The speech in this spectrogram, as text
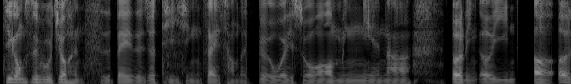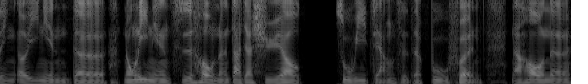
济公师傅就很慈悲的就提醒在场的各位说：哦，明年啊，二零二一呃，二零二一年的农历年之后呢，大家需要注意这样子的部分，然后呢，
